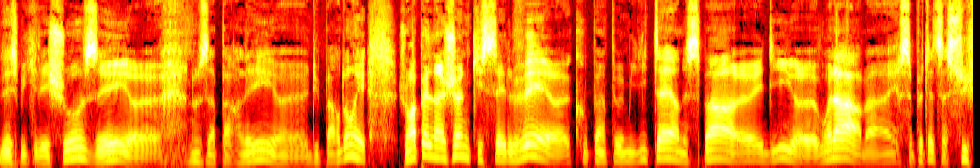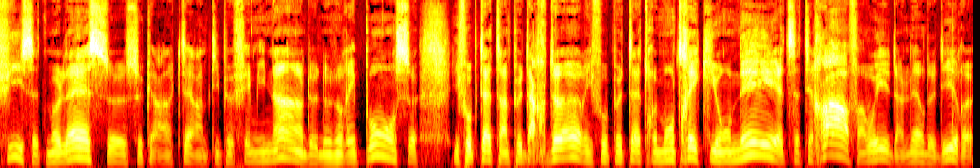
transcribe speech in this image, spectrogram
nous a expliqué les choses et euh, nous a parlé du pardon. Et je me rappelle d'un jeune qui s'est levé, coupe un peu militaire, n'est-ce pas, et dit voilà, ben, c'est peut-être ça suffit cette mollesse, ce caractère un petit peu féminin de, nos réponses. Il faut peut-être un peu d'ardeur, il faut peut-être montrer qui on est, etc. Enfin oui, d'un l'air de dire, euh,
